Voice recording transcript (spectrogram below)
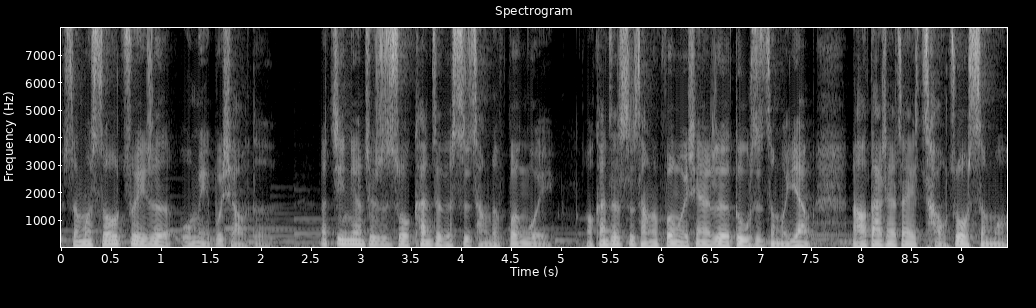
什么时候最热，我们也不晓得。那尽量就是说看这个市场的氛围哦，看这市场的氛围现在热度是怎么样，然后大家在炒作什么，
